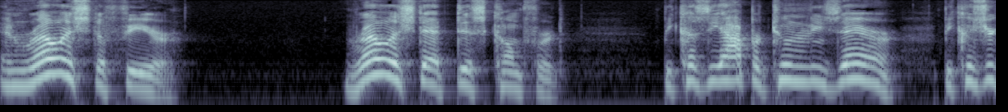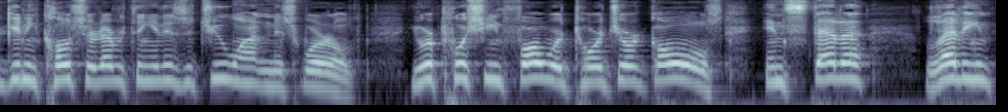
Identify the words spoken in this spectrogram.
and relish the fear, relish that discomfort, because the opportunity's there, because you're getting closer to everything it is that you want in this world. You're pushing forward towards your goals instead of letting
